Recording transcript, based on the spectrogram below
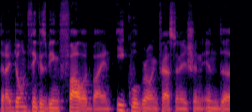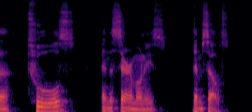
that I don't think is being followed by an equal growing fascination in the tools and the ceremonies themselves.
